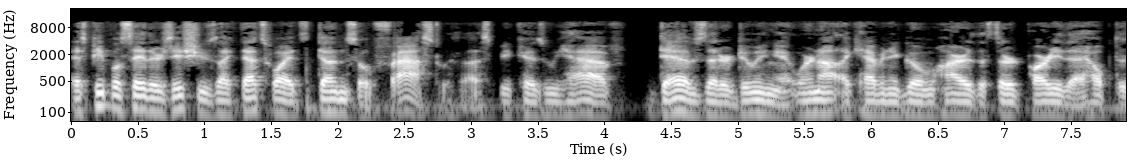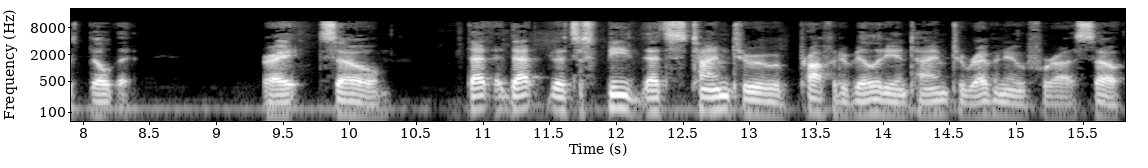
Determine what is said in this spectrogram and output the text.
As people say, there's issues. Like that's why it's done so fast with us because we have devs that are doing it. We're not like having to go hire the third party that helped us build it, right? So that that that's a speed. That's time to profitability and time to revenue for us. So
